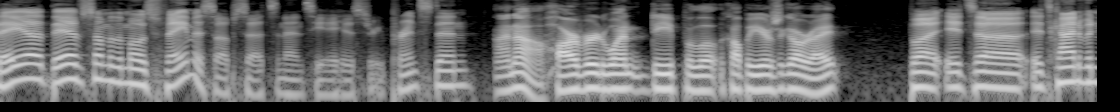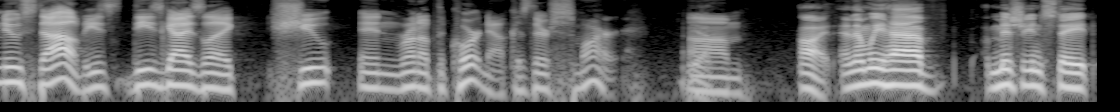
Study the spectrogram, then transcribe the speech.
They uh they have some of the most famous upsets in NCAA history. Princeton. I know. Harvard went deep a, little, a couple years ago, right? but it's a it's kind of a new style. These these guys like shoot and run up the court now because they're smart. Yeah. Um, All right, and then we have Michigan State.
